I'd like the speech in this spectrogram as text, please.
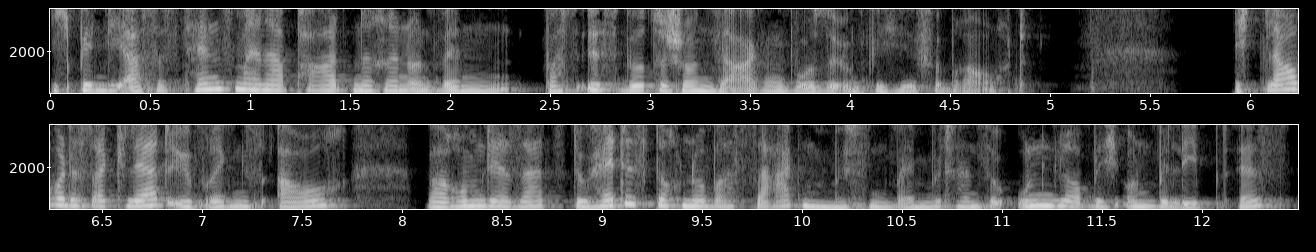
ich bin die Assistenz meiner Partnerin und wenn was ist, wird sie schon sagen, wo sie irgendwie Hilfe braucht. Ich glaube, das erklärt übrigens auch, warum der Satz, du hättest doch nur was sagen müssen, bei Müttern so unglaublich unbeliebt ist,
